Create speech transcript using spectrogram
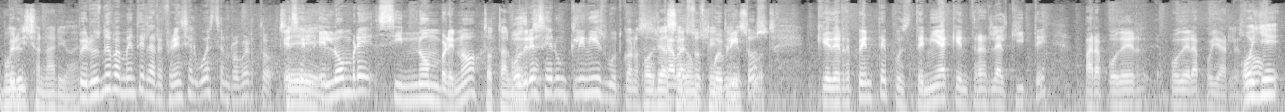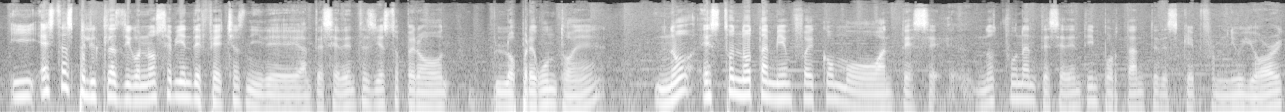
muy Pero- visionario. ¿eh? Pero es nuevamente la referencia al western, Roberto. Sí. Es el, el hombre sin nombre, ¿no? Totalmente. Podría ser un Clint Eastwood cuando Podría se acercaba a ser un estos pueblitos Eastwood. que de repente pues tenía que entrarle al quite para poder, poder apoyarles. ¿no? Oye, y estas películas, digo, no sé bien de fechas ni de antecedentes y esto, pero lo pregunto, ¿eh? No, esto no también fue como antece no fue un antecedente importante de Escape from New York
